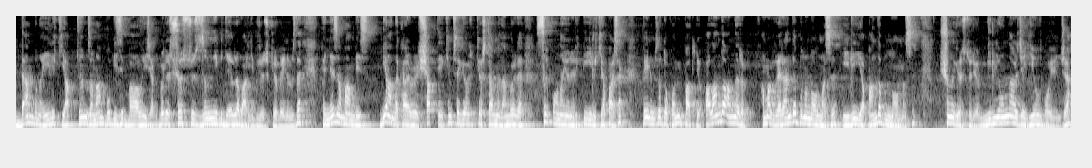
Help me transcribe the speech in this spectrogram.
Ben buna iyilik yaptığım zaman bu bizi bağlayacak. Böyle sözsüz zımni bir devre var gibi gözüküyor beynimizde. Ve ne zaman biz bir anda karar verip şak diye kimse gö- göstermeden böyle sırf ona yönelik bir iyilik yaparsak beynimizde dopamin patlıyor. Alanda anlarım ama verende bunun olması, iyiliği yapanda bunun olması şunu gösteriyor. Milyonlarca yıl boyunca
